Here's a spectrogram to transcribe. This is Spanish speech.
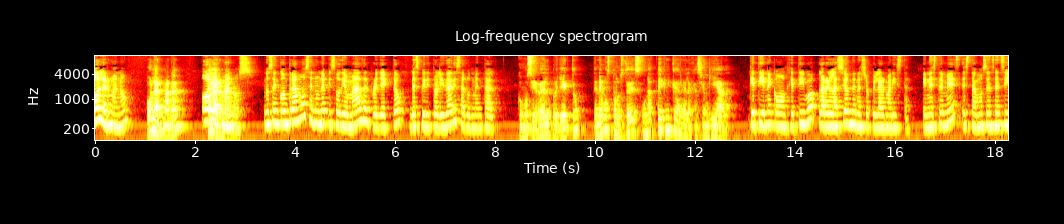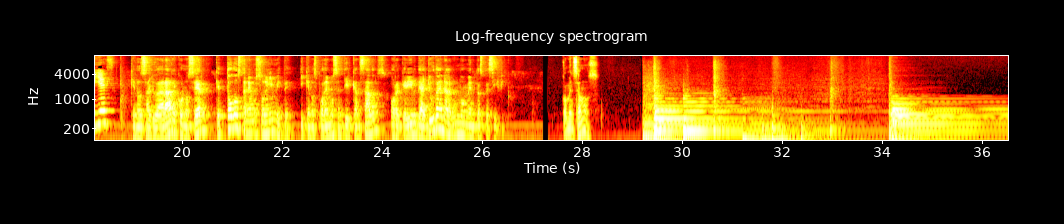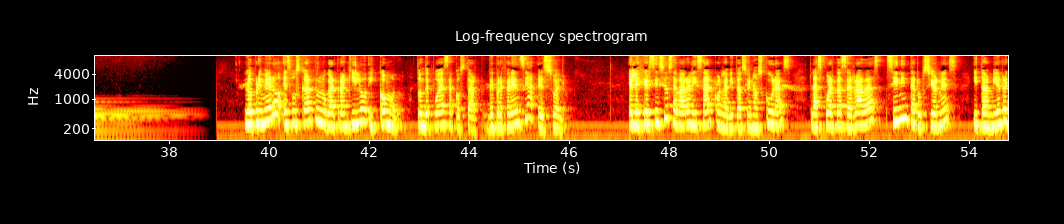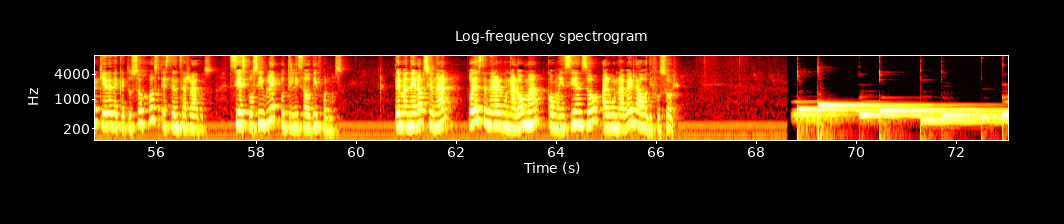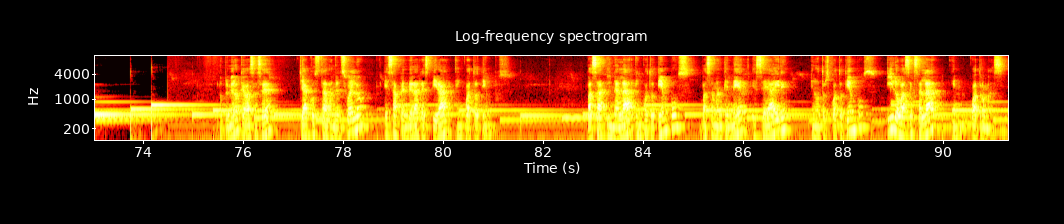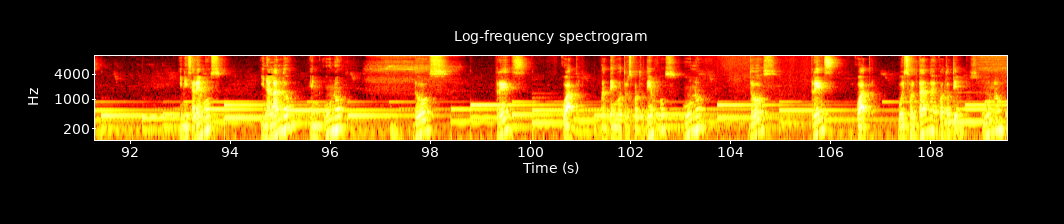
Hola hermano. Hola hermana. Hola, hermanos. Nos encontramos en un episodio más del proyecto de espiritualidad y salud mental. Como cierre del proyecto, tenemos para ustedes una técnica de relajación guiada. Que tiene como objetivo la relación de nuestro pilar marista. En este mes estamos en sencillez. Que nos ayudará a reconocer que todos tenemos un límite y que nos podemos sentir cansados o requerir de ayuda en algún momento específico. Comenzamos. Lo primero es buscarte un lugar tranquilo y cómodo donde puedas acostarte, de preferencia el suelo. El ejercicio se va a realizar con la habitación a oscuras, las puertas cerradas, sin interrupciones y también requiere de que tus ojos estén cerrados. Si es posible, utiliza audífonos. De manera opcional, puedes tener algún aroma como incienso, alguna vela o difusor. Que vas a hacer, ya acostado en el suelo, es aprender a respirar en cuatro tiempos. Vas a inhalar en cuatro tiempos, vas a mantener ese aire en otros cuatro tiempos y lo vas a exhalar en cuatro más. Iniciaremos inhalando en 1, 2, 3, 4. Mantengo otros cuatro tiempos. 1, 2, 3, 4. Voy soltando en cuatro tiempos. 1,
